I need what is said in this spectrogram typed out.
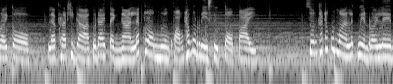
ร้อยกอและพระธิดาก็ได้แต่งงานและครองเมืองขวางทบุรีสืบต่อไป ส่วนคัทกุมารและเกวียนร้อยเล่ม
